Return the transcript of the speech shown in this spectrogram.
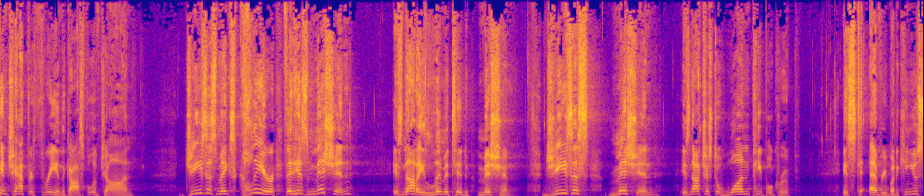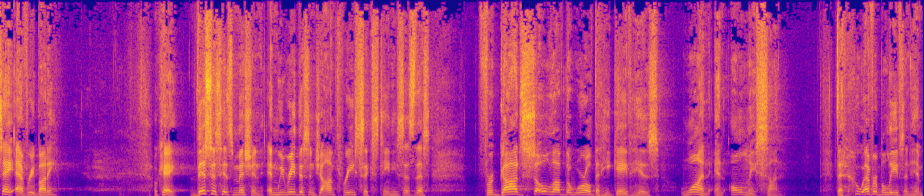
in chapter 3 in the Gospel of John, Jesus makes clear that his mission is not a limited mission. Jesus' mission is not just to one people group, it's to everybody. Can you say everybody? Okay, this is his mission. And we read this in John 3 16. He says this For God so loved the world that he gave his one and only Son, that whoever believes in him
